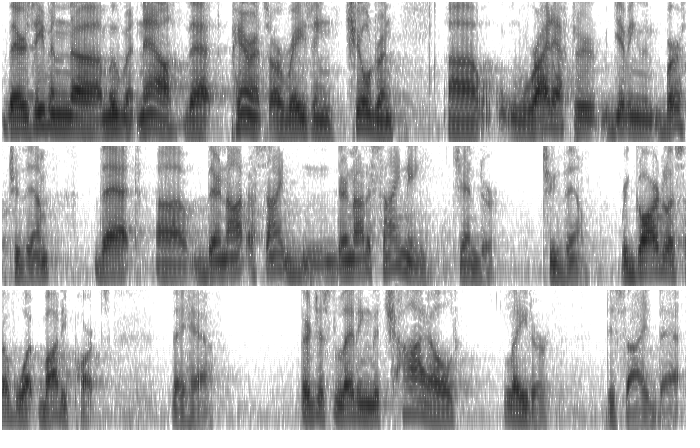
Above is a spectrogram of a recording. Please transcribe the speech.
There's even uh, a movement now that parents are raising children uh, right after giving birth to them that uh, they're, not assign- they're not assigning gender to them, regardless of what body parts they have. They're just letting the child later decide that.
